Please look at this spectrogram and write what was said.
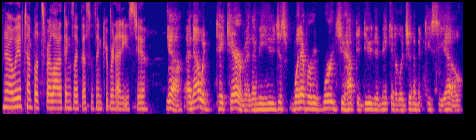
No, we have templates for a lot of things like this within Kubernetes too. Yeah, and that would take care of it. I mean, you just whatever words you have to do to make it a legitimate DCO.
